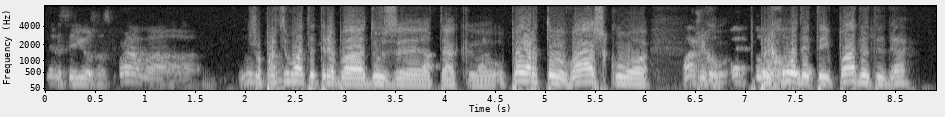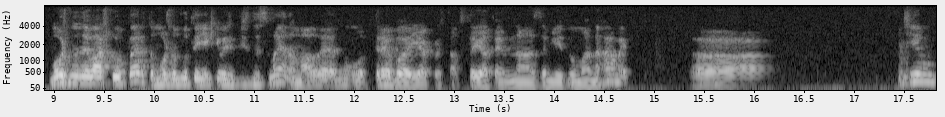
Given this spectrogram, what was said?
Це не серйозна справа. Ну, Що там, працювати треба дуже так е, уперто, важко, важко, вперто. приходити і падати, да? Можна не важко уперто, можна бути якимось бізнесменом, але ну, треба якось там стояти на землі двома ногами. Е, Потім,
